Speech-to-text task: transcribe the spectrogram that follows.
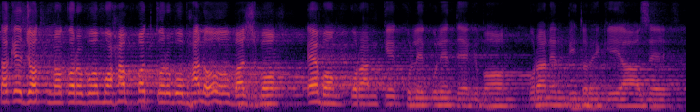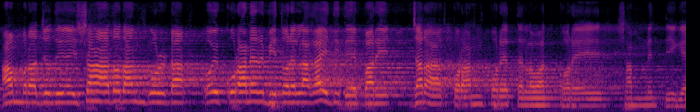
তাকে যত্ন করব, মহাব্বত করব, ভালোবাসবো এবং কোরআনকে খুলে খুলে দেখব, কোরআনের ভিতরে কি আছে? আমরা যদি এই শাহাদত আঙ্গুলটা ওই কোরআনের ভিতরে লাগাই দিতে পারি যারা কোরআন পরে তেলাওয়াত করে, সামনের দিকে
